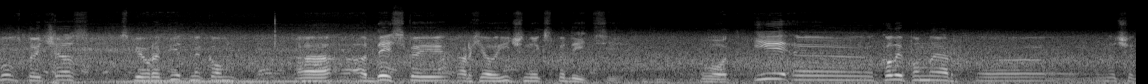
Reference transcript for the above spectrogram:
був в той час співробітником Одеської археологічної експедиції. От. І е, коли помер е, значить,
